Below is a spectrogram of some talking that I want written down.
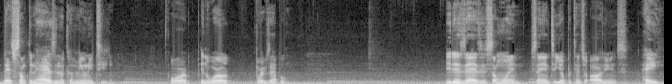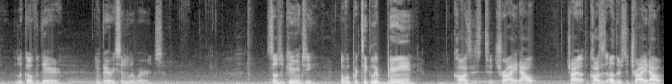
that something has in the community or in the world, for example. It is as if someone saying to your potential audience, hey, look over there, in very similar words. Social currency of a particular brand causes to try it out, try causes others to try it out.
